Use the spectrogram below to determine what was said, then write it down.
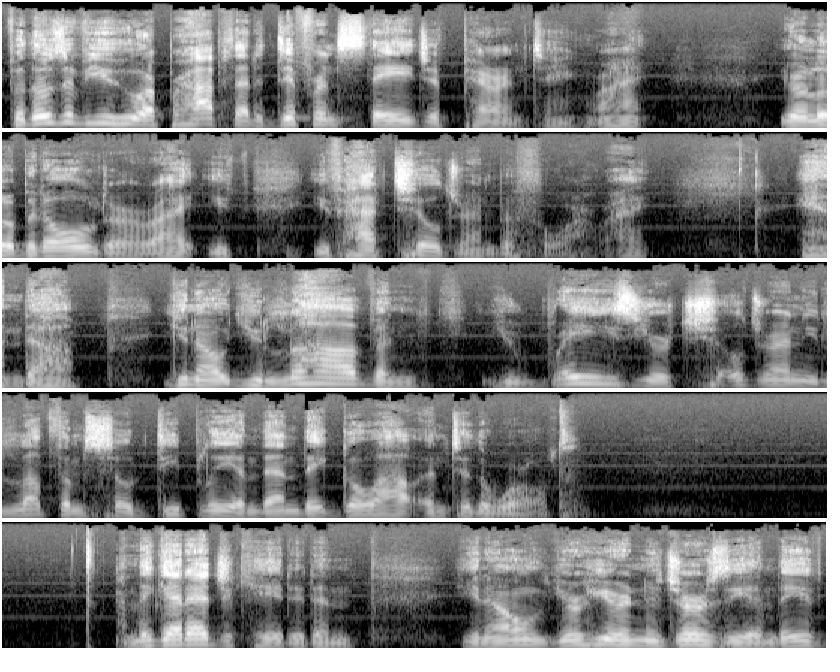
for those of you who are perhaps at a different stage of parenting, right? You're a little bit older, right? You've, you've had children before, right? And, uh, you know, you love and you raise your children, you love them so deeply, and then they go out into the world. And they get educated, and, you know, you're here in New Jersey, and they've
